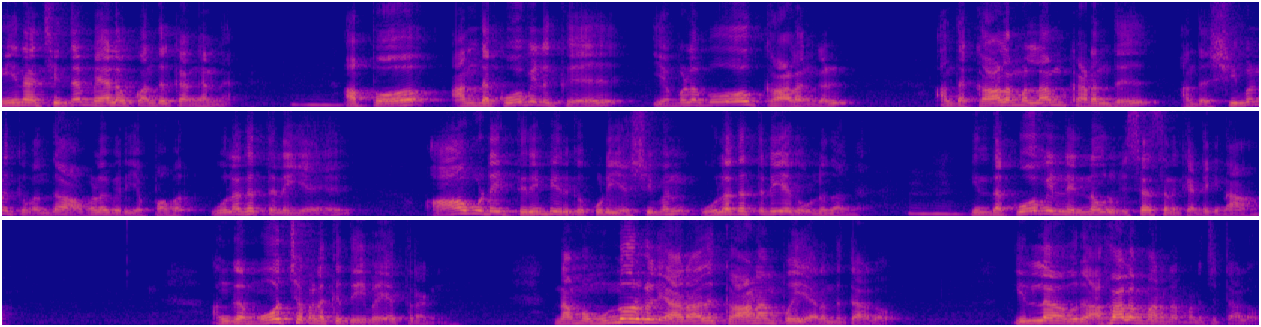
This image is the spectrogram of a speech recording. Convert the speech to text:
மீனாட்சி தான் மேலே உட்காந்துருக்காங்கன்னு. அப்போது அந்த கோவிலுக்கு எவ்வளவோ காலங்கள் அந்த காலமெல்லாம் கடந்து அந்த சிவனுக்கு வந்து அவ்வளோ பெரிய பவர் உலகத்திலேயே ஆவுடை திரும்பி இருக்கக்கூடிய சிவன் உலகத்திலேயே அது ஒன்று தாங்க. இந்த கோவிலில் என்ன ஒரு விசேஷம்னு கேட்டிங்கன்னா அங்கே மோட்ச விளக்கு தெய்வம் ஏற்றுறாங்க நம்ம முன்னோர்கள் யாராவது காணாமல் போய் இறந்துட்டாலோ இல்லை அவர் அகால மரணம் அடைச்சிட்டாலோ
